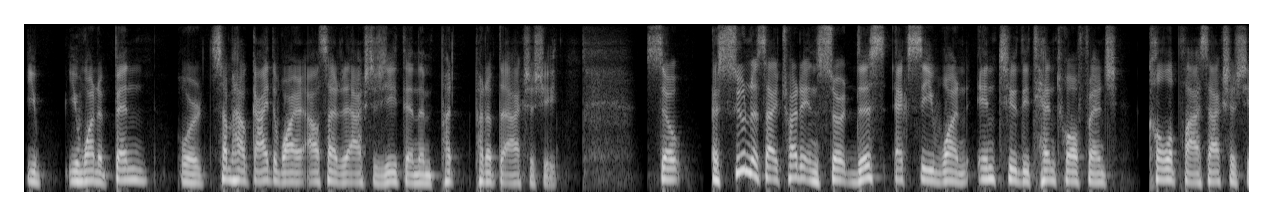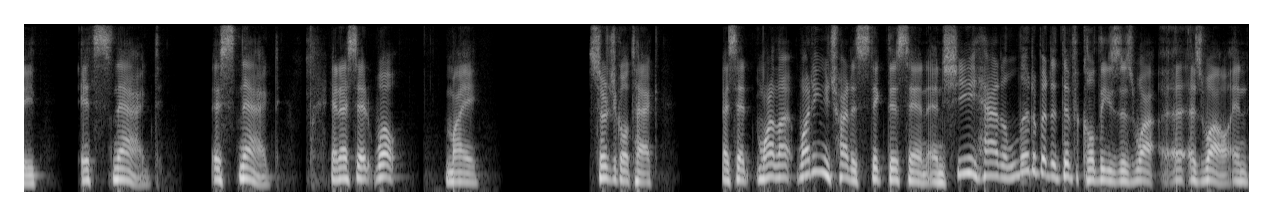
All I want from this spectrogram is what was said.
you you want to bend or somehow guide the wire outside of the access sheath, and then put put up the access sheath. So as soon as I try to insert this XC1 into the 1012 French Coloplast access sheet, it's snagged. It's snagged. And I said, well, my surgical tech, I said, Marla, why don't you try to stick this in? And she had a little bit of difficulties as well. Uh, as well. And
